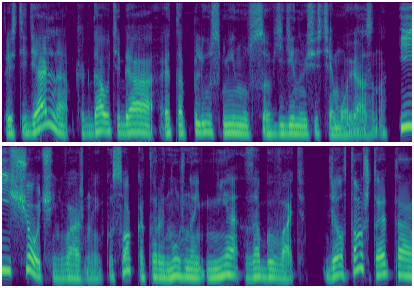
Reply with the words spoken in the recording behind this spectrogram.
То есть идеально, когда у тебя это плюс-минус в единую систему увязано. И еще очень важный кусок, который нужно не забывать. Дело в том, что это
